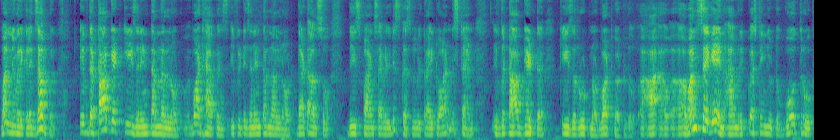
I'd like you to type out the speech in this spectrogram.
one numerical example. If the target key is an internal node what happens? If it is an internal node that also these points I will discuss. We will try to understand if the target key is a root node what you have to do. Uh, once again I am requesting you to go through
